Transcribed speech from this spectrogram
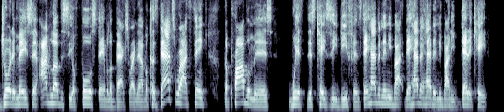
Jordan Mason. I'd love to see a full stable of backs right now because that's where I think the problem is with this KC defense. They haven't anybody, they haven't had anybody dedicate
